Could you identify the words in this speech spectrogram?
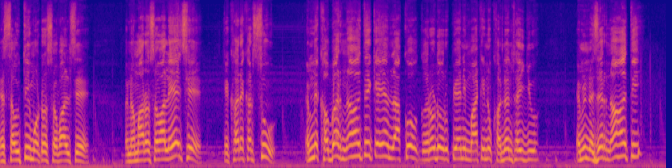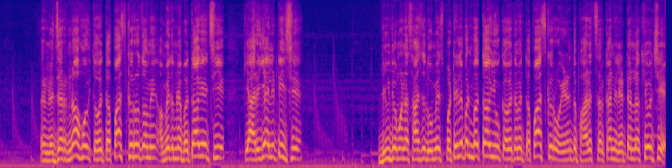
એ સૌથી મોટો સવાલ છે. અને અમારો સવાલ એ છે કે ખરેખર શું એમને ખબર ન હતી કે અહીંયા લાખો કરોડો રૂપિયાની માટીનું ખનન થઈ ગયું. એમની નજર ન હતી. અને નજર ન હોય તો હવે તપાસ કરો તમે. અમે તમને બતાવીએ છીએ કે આ રિયાલિટી છે. દીવ દમણના સાંસદ ઉમેશ પટેલે પણ બતાવ્યું કે હવે તમે તપાસ કરો. એને તો ભારત સરકારને લેટર લખ્યો છે.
